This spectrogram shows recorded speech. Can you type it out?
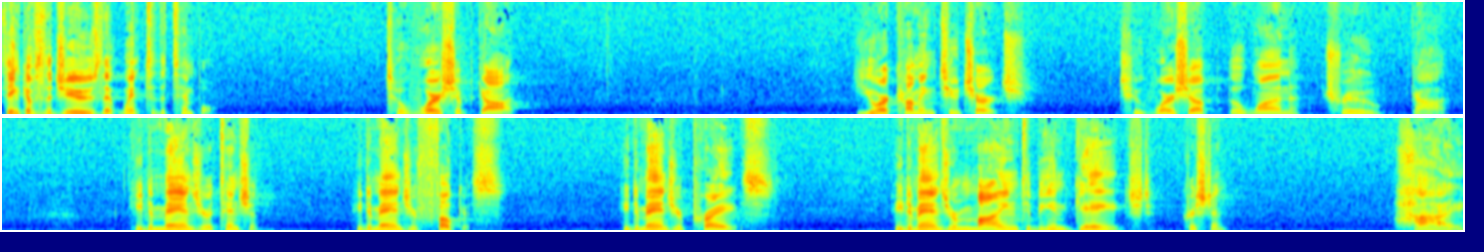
Think of the Jews that went to the temple to worship God. You are coming to church to worship the one true God. He demands your attention, He demands your focus, He demands your praise, He demands your mind to be engaged, Christian. High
